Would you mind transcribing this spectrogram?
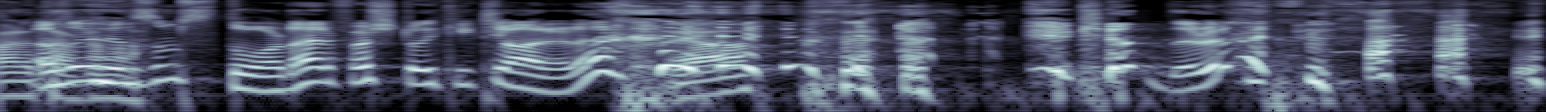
er Altså Hun som står der først og ikke klarer det. Ja. Kødder du, eller? Nei!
